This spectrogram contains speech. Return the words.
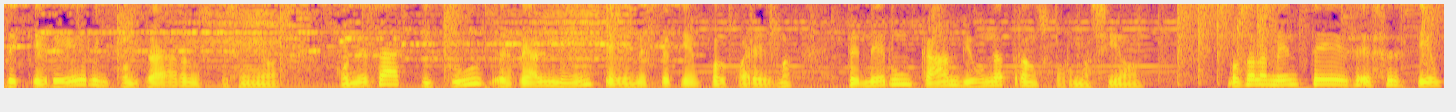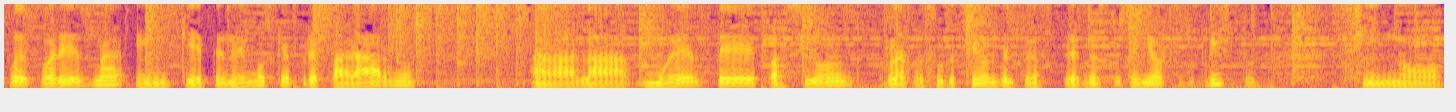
de querer encontrar a nuestro Señor, con esa actitud de realmente en este tiempo de cuaresma, tener un cambio, una transformación. No solamente es ese tiempo de cuaresma en que tenemos que prepararnos a la muerte, pasión, la resurrección de nuestro Señor Jesucristo, sino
